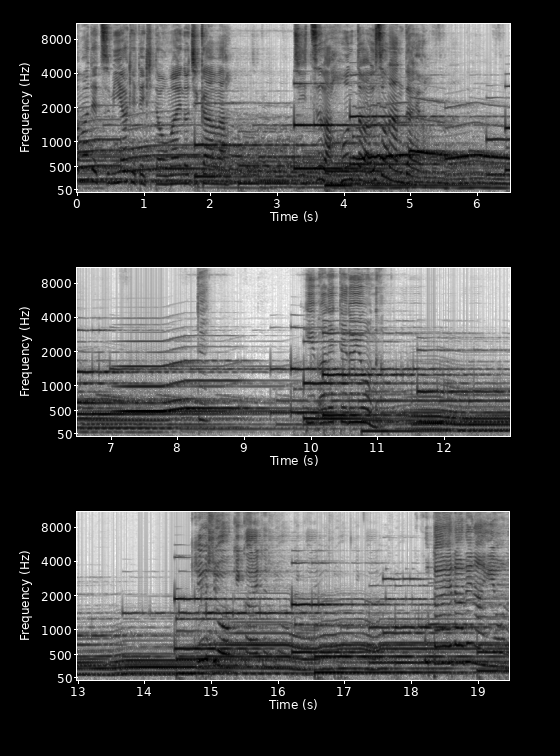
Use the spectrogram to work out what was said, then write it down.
今まで積み上げてきたお前の時間は実は本当は嘘なんだよ。って言われてるような。住所を聞かれてるような答えられないような。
